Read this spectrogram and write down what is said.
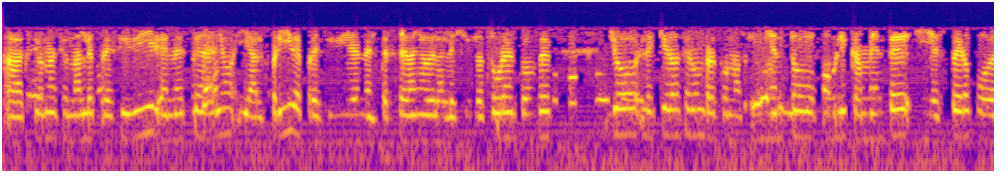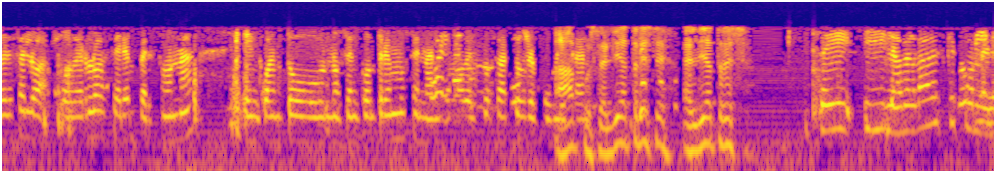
a Acción Nacional de presidir en este año y al PRI de presidir en el tercer año de la legislatura. Entonces, yo le quiero hacer un reconocimiento públicamente y espero podérselo poderlo hacer en persona en cuanto nos encontremos en alguno de estos actos republicanos. Ah, pues el día 13, el día 13. Sí, y la verdad es que con el,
